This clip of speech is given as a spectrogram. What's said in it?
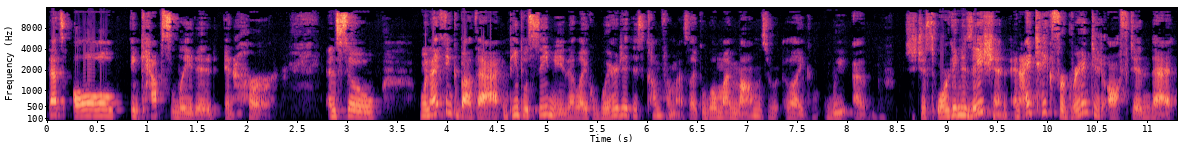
That's all encapsulated in her. And so when I think about that and people see me, they're like, where did this come from? I was like, well, my mom's like, we, uh, it's just organization. And I take for granted often that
